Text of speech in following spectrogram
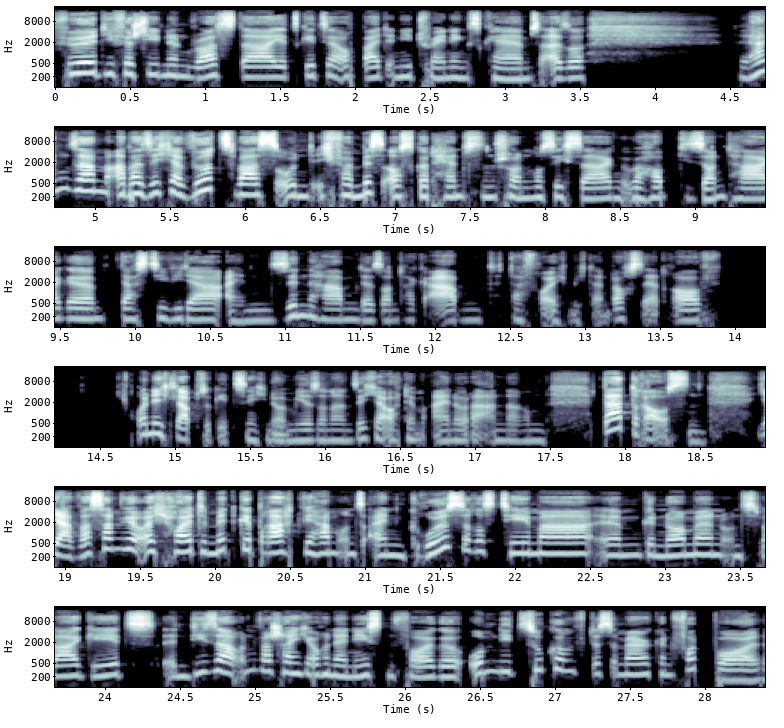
für die verschiedenen Roster. Jetzt geht's ja auch bald in die Trainingscamps. Also langsam, aber sicher wird's was und ich vermisse auch Scott Hansen schon, muss ich sagen, überhaupt die Sonntage, dass die wieder einen Sinn haben, der Sonntagabend. Da freue ich mich dann doch sehr drauf. Und ich glaube, so geht's nicht nur mir, sondern sicher auch dem einen oder anderen da draußen. Ja, was haben wir euch heute mitgebracht? Wir haben uns ein größeres Thema ähm, genommen und zwar geht's in dieser und wahrscheinlich auch in der nächsten Folge um die Zukunft des American Football.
